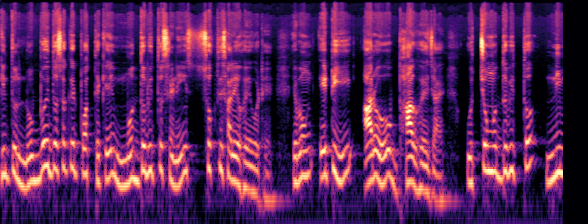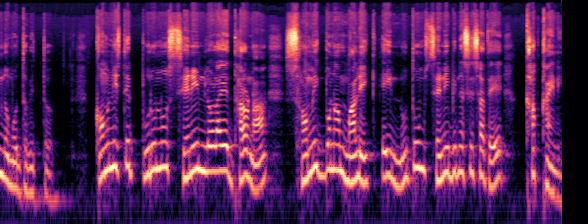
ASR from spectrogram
কিন্তু নব্বই দশকের পর থেকে মধ্যবিত্ত শ্রেণি শক্তিশালী হয়ে ওঠে এবং এটি আরও ভাগ হয়ে যায়, উচ্চ মধ্যবিত্ত, নিম্ন মধ্যবিত্ত। কমিউনিস্টদের পুরনো শ্রেণির লড়াইয়ের ধারণা শ্রমিক বনাম মালিক এই নতুন শ্রেণি বিন্যাসের সাথে খাপ খায়নি।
